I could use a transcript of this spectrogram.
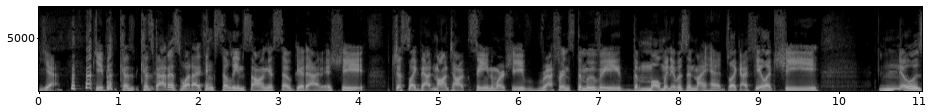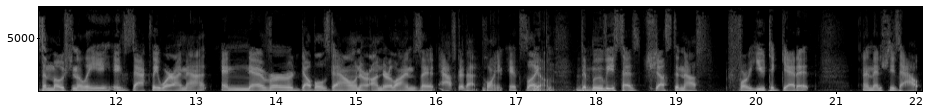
Yeah, because because that is what I think Celine Song is so good at. Is she just like that Montauk scene where she referenced the movie the moment it was in my head? Like I feel like she knows emotionally exactly where I'm at and never doubles down or underlines it after that point. It's like Yeah. the movie says just enough for you to get it, and then she's out.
